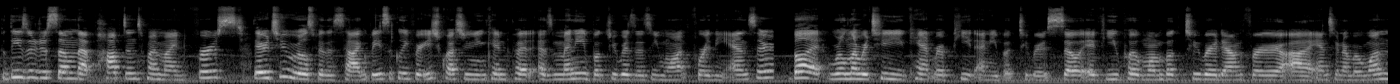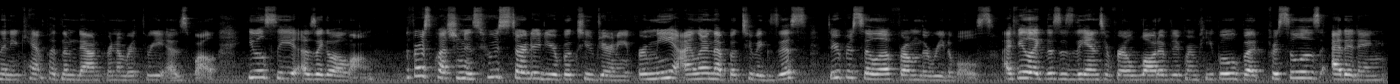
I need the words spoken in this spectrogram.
but these are just some that popped into my mind first. There are two rules for this tag. Basically for each question you can put as many booktubers as you want for the answer, but rule number two, you can't repeat any booktubers. So if you put one booktuber down for uh, answer number one, then you can't put them down for number three as well. You will see as I go along. The first question is who started your booktube journey? For me, I learned that booktube exists through Priscilla from The Readables. I feel like this is the answer for a lot of different people, but Priscilla's editing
